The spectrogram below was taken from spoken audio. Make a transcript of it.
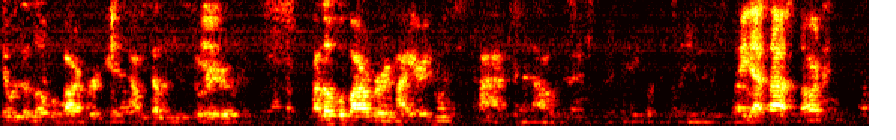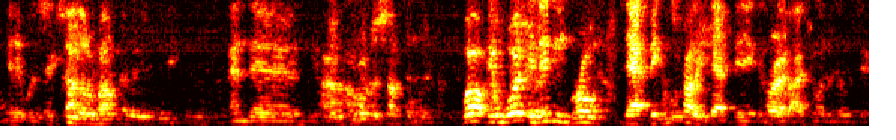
there was a local barber, and I was telling you the story earlier. A local barber in my area who was five, ten dollars. Hey, that's how it started. And it was two little bumps. And then, um, grew to something different. Well, it was, it didn't grow that big. It was probably that big until I joined the military.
